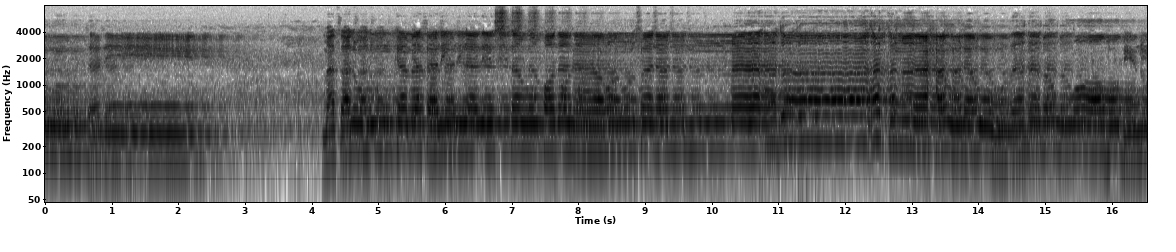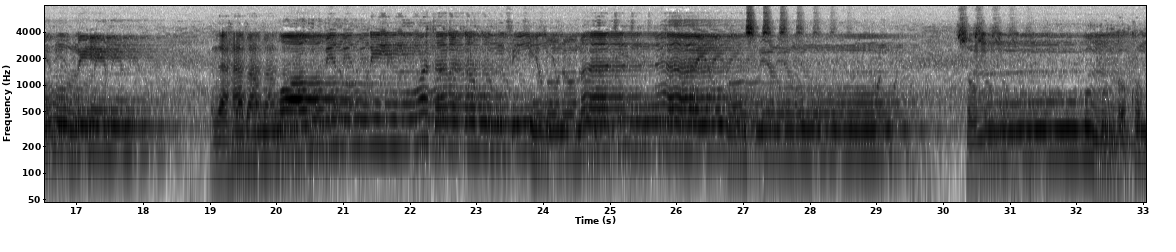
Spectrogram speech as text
مثلهم كمثل الذي استوقد نارا فلما أضاءت ما حوله ذهب الله بنورهم ذهب الله بنورهم وتركهم في ظلمات لا يبصرون. صم بكم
